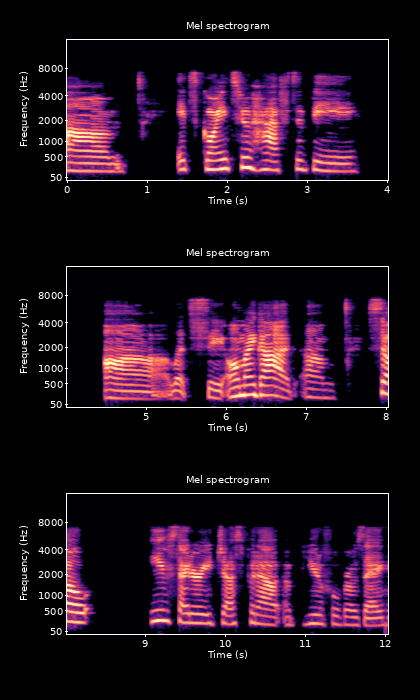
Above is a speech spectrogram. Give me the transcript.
Um, it's going to have to be uh let's see oh my god um so eve cidery just put out a beautiful rosé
